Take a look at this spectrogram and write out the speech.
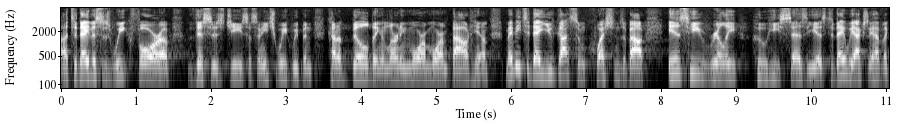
Uh, today, this is week four of This is Jesus. And each week we've been kind of building and learning more and more about him. Maybe today you've got some questions about is he really who he says he is? Today we actually have a,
